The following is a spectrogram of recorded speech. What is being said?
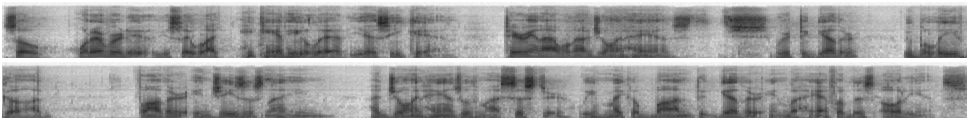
So, whatever it is, you say, well, I, He can't heal that. Yes, He can. Terry and I will now join hands. We're together. We believe God. Father, in Jesus' name, I join hands with my sister. We make a bond together in behalf of this audience.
